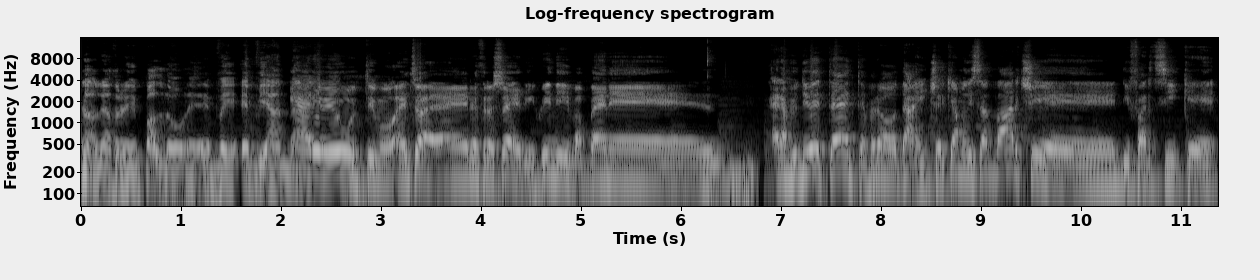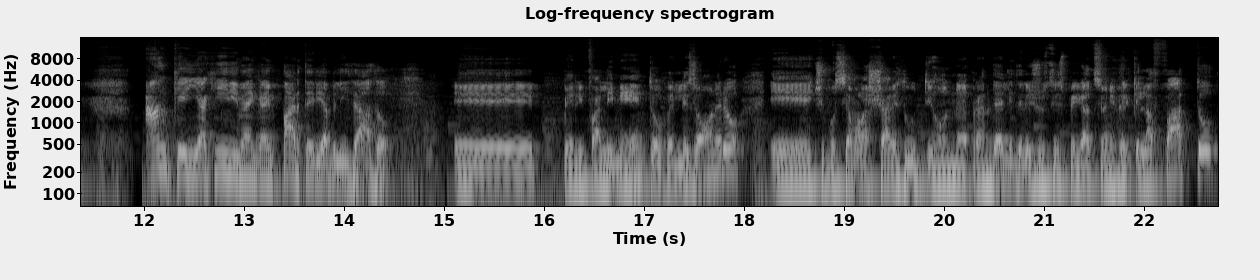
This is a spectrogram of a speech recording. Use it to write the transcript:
l'allenatore di pallone e via, e via e andare. arrivi ultimo, e cioè retrocedi, quindi va bene. Era più divertente, però dai, cerchiamo di salvarci e di far sì che anche Iachini venga in parte riabilitato. Eh, per il fallimento, per l'esonero e ci possiamo lasciare tutti con Prandelli delle giuste spiegazioni perché l'ha fatto,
